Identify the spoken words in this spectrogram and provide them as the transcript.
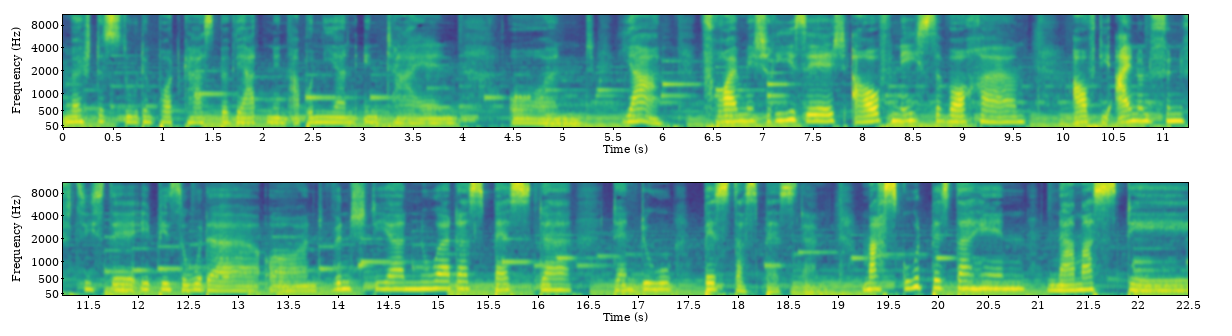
Möchtest du den Podcast bewerten, ihn abonnieren, ihn teilen? Und ja, freue mich riesig auf nächste Woche, auf die 51. Episode und wünsche dir nur das Beste, denn du bist das Beste. Mach's gut bis dahin. Namaste.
